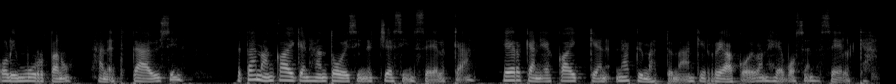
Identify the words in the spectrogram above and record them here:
oli murtanut hänet täysin. Ja tämän kaiken hän toi sinne Jessin selkään, herkän ja kaikkeen näkymättömäänkin reagoivan hevosen selkään.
